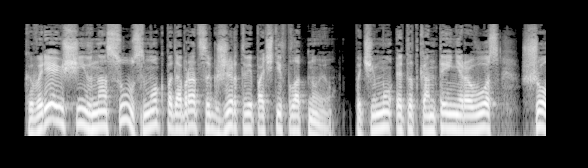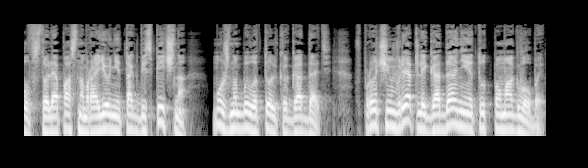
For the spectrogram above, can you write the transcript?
Ковыряющий в носу смог подобраться к жертве почти вплотную. Почему этот контейнеровоз шел в столь опасном районе так беспечно, можно было только гадать. Впрочем, вряд ли гадание тут помогло бы.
